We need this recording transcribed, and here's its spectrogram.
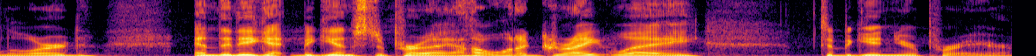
Lord and then he get, begins to pray. I thought, what a great way to begin your prayer.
